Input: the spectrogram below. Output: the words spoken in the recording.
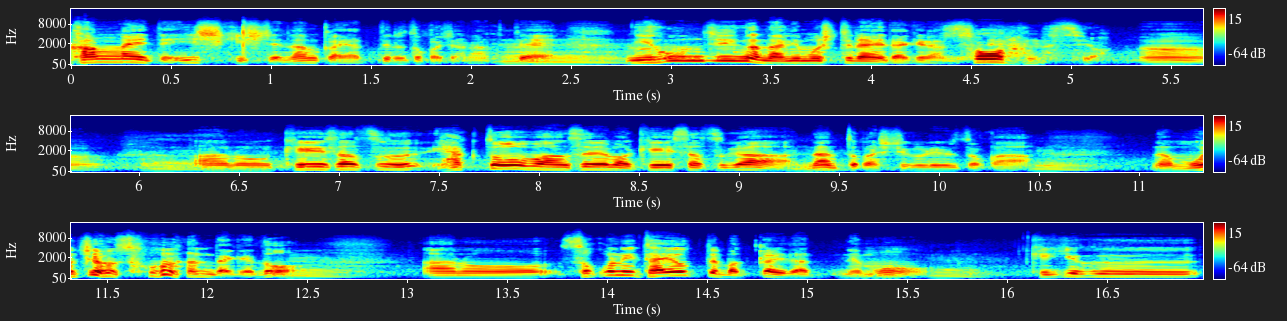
考えて意識して何かやってるとかじゃなくて、うん。日本人が何もしてないだけなんだよそうね。なんですよ、うん。うん。あの警察110番すれば警察が何とかしてくれるとか,、もちろんそうなんだけど、うん。あのそこに頼ってばっかりだでも、うん。結局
